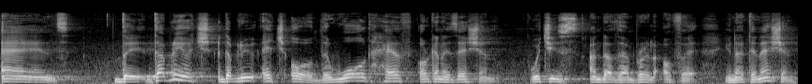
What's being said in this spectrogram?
And the WHO, the World Health Organization, which is under the umbrella of the United Nations,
